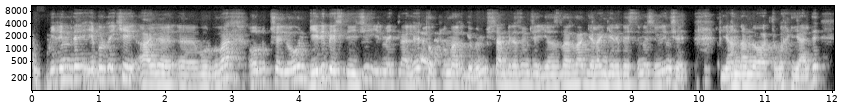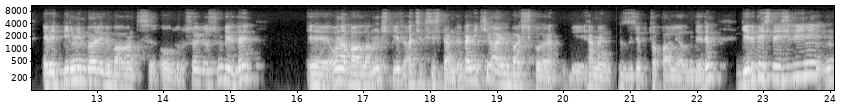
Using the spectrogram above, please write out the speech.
Bilimde e, burada iki ayrı e, vurgu var. Oldukça yoğun geri besleyici ilmeklerle evet. topluma gömülmüş. Sen biraz önce yazılardan gelen geri besleme söyleyince bir yandan da o aklıma geldi. Evet bilimin böyle bir bağlantısı olduğunu söylüyorsun. Bir de e, ona bağlanmış bir açık sistemdir. Ben iki ayrı başlık olarak bir, hemen hızlıca bir toparlayalım derim. Geri besleyiciliğini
